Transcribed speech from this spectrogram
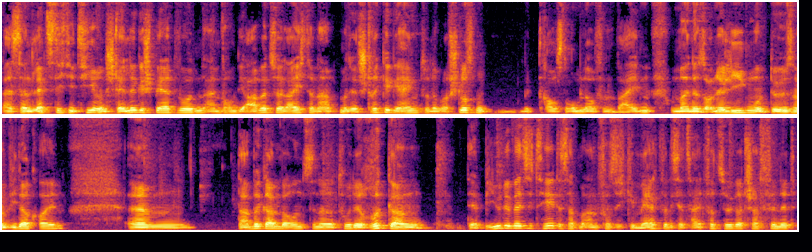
als dann letztlich die Tiere in Ställe gesperrt wurden, einfach um die Arbeit zu erleichtern, hat man den Stricke gehängt und dann war Schluss mit, mit draußen rumlaufenden Weiden und mal in der Sonne liegen und dösen und wiederkäuen. Ähm, da begann bei uns in der Natur der Rückgang der Biodiversität. Das hat man an für sich gemerkt, weil es ja zeitverzögert stattfindet.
